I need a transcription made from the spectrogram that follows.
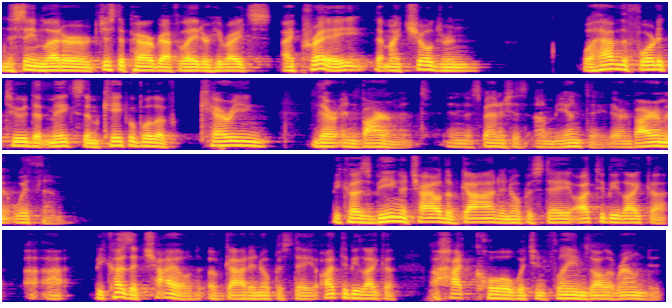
In the same letter, just a paragraph later, he writes, I pray that my children will have the fortitude that makes them capable of carrying their environment. In the Spanish is ambiente, their environment with them because being a child of God in Opus Dei ought to be like a, a, a because a child of God in Opus Dei ought to be like a, a hot coal which inflames all around it,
